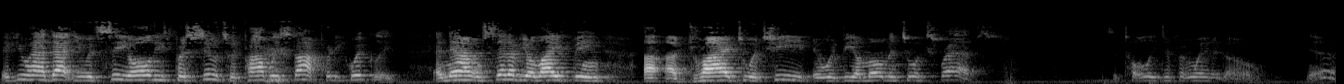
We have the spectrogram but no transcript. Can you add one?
If you had that, you would see all these pursuits would probably stop pretty quickly. And now, instead of your life being a, a drive to achieve, it would be a moment to express. It's a totally different way to go. Yeah.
